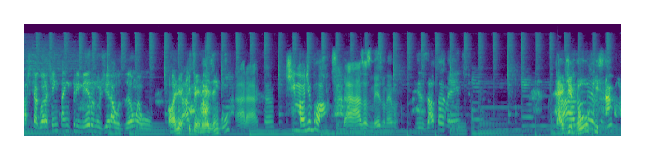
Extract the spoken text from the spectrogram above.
acho que agora quem tá em primeiro no geralzão é o. Olha que beleza, hein? Caraca, Timão de bola. te dá asas mesmo, né, mano? Exatamente. Red Ah, Bull não que está com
